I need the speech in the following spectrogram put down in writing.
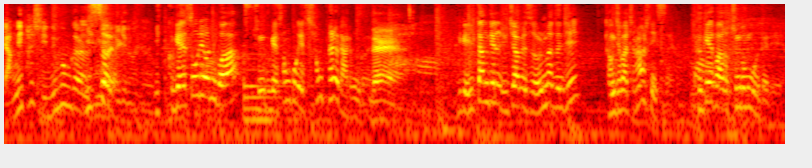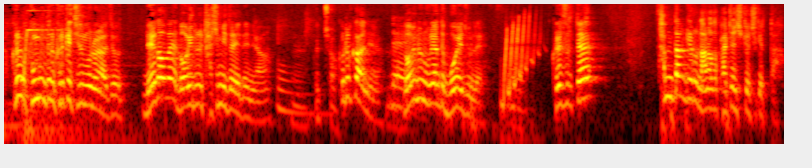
양립할 수 있는 건가라는 있어요. 생각이 들기는 하네요. 이- 그게 소련과 중국의 성공에서 성패를 가른 거예요. 네. 그러니까 일당제를 유지하면서 얼마든지 경제 발전할 수 있어요. 그게 바로 중국 모델이에요. 그러면 국민들은 그렇게 질문을 하죠. 내가 왜 너희를 다시 믿어야 되냐? 그렇죠. 그럴 거 아니에요. 네. 너희는 우리한테 뭐 해줄래? 그랬을 때 3단계로 나눠서 발전시켜 주겠다.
